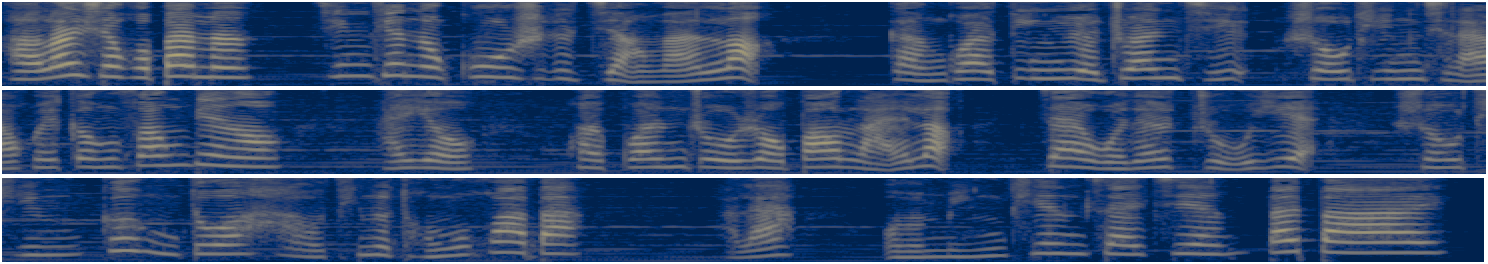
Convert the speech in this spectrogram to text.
好了，小伙伴们，今天的故事就讲完了。赶快订阅专辑，收听起来会更方便哦。还有，快关注“肉包来了”，在我的主页收听更多好听的童话吧。好啦，我们明天再见，拜拜。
